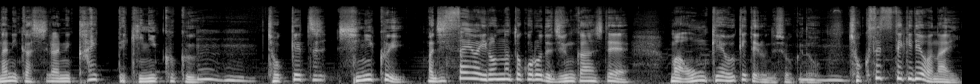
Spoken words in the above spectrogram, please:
何かしらに帰ってきにくく、直結しにくいまあ、実際はいろんなところで循環して、まあ、恩恵を受けてるんでしょうけど、直接的ではない、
